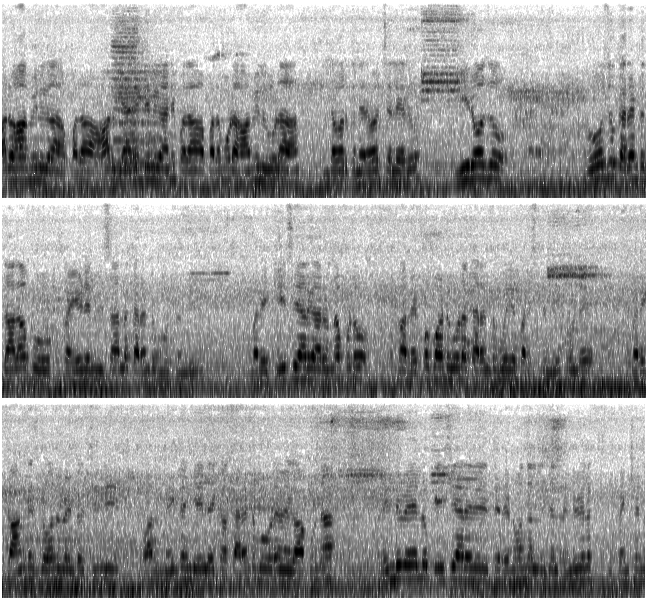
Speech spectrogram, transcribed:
ఆరు హామీలుగా పద ఆరు గ్యారెంటీలు కానీ పద పదమూడు హామీలు కూడా ఇంతవరకు నెరవేర్చలేదు. ఈరోజు రోజు కరెంటు దాదాపు ఒక ఏడెనిమిది సార్లు కరెంటు పోతుంది. మరి కేసీఆర్ గారు ఉన్నప్పుడు రెప్పపాటు కూడా కరెంటు పోయే పరిస్థితి లేకుండే. మరి కాంగ్రెస్ గవర్నమెంట్ వచ్చింది వాళ్ళు మెయింటైన్ చేయలేక కరెంటు పోవడమే కాకుండా రెండు వేలు కేసీఆర్ ఏదైతే రెండు వందల నుంచి రెండు వేలకు పెన్షన్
